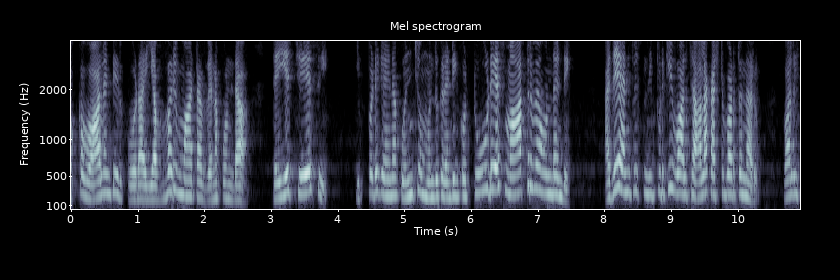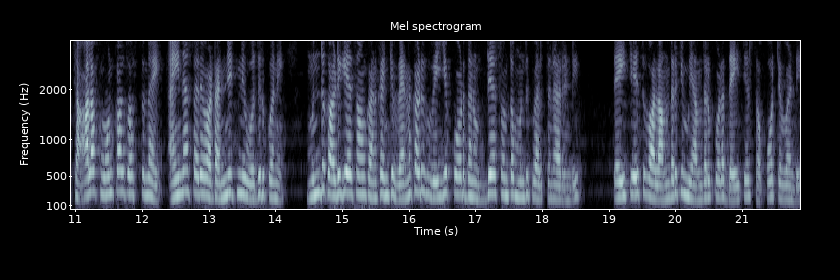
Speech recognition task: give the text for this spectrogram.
ఒక్క వాలంటీర్ కూడా ఎవ్వరి మాట వినకుండా దయచేసి ఇప్పటికైనా కొంచెం ముందుకు రండి. ఇంకో టూ డేస్ మాత్రమే ఉందండి. అదే అనిపిస్తుంది. ఇప్పటికీ వాళ్ళు చాలా కష్టపడుతున్నారు. వాళ్ళకి చాలా ఫోన్ కాల్స్ వస్తున్నాయి. అయినా సరే వాటన్నిటిని వదులుకొని ముందుకు అడుగేసాం కనుక ఇంక వెనకడుగు వెయ్యకూడదనే ఉద్దేశంతో ముందుకు వెళ్తున్నారండి. దయచేసి వాళ్ళందరికీ మీ అందరూ కూడా దయచేసి సపోర్ట్ ఇవ్వండి.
